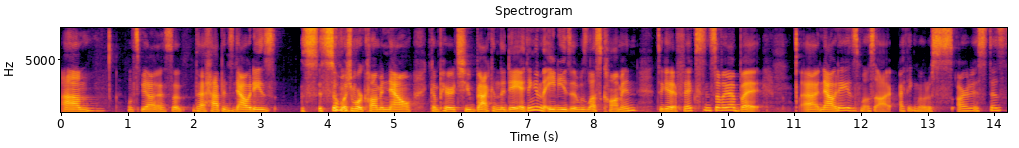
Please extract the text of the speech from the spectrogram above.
Um, let's be honest, that, that happens nowadays. It's so much more common now compared to back in the day. I think in the 80s it was less common to get it fixed and stuff like that, but uh, nowadays most I think most artists does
